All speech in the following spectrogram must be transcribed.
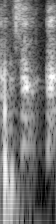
Ha ha ha.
